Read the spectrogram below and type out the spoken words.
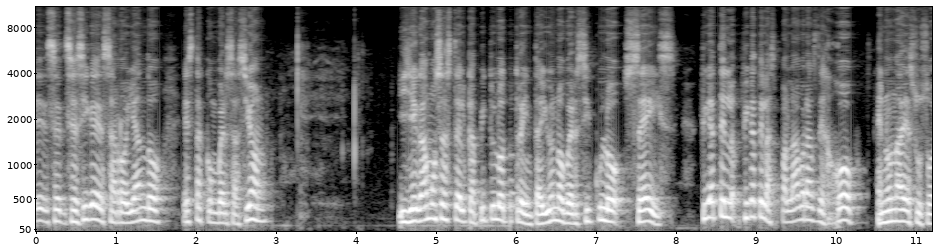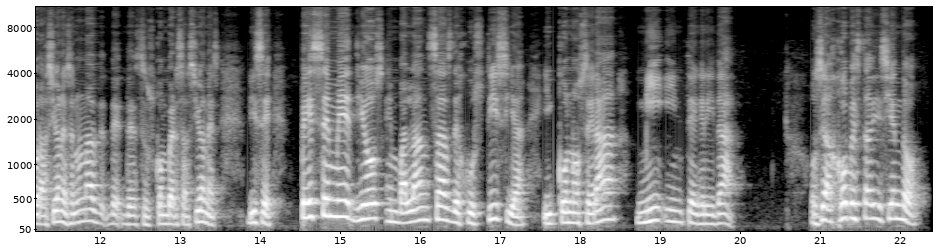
eh, se, sigue desarrollando esta conversación. Y llegamos hasta el capítulo 31, versículo 6. Fíjate, fíjate las palabras de Job en una de sus oraciones, en una de, sus conversaciones. Dice, péseme Dios en balanzas de justicia y conocerá mi integridad. O sea, Job está diciendo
